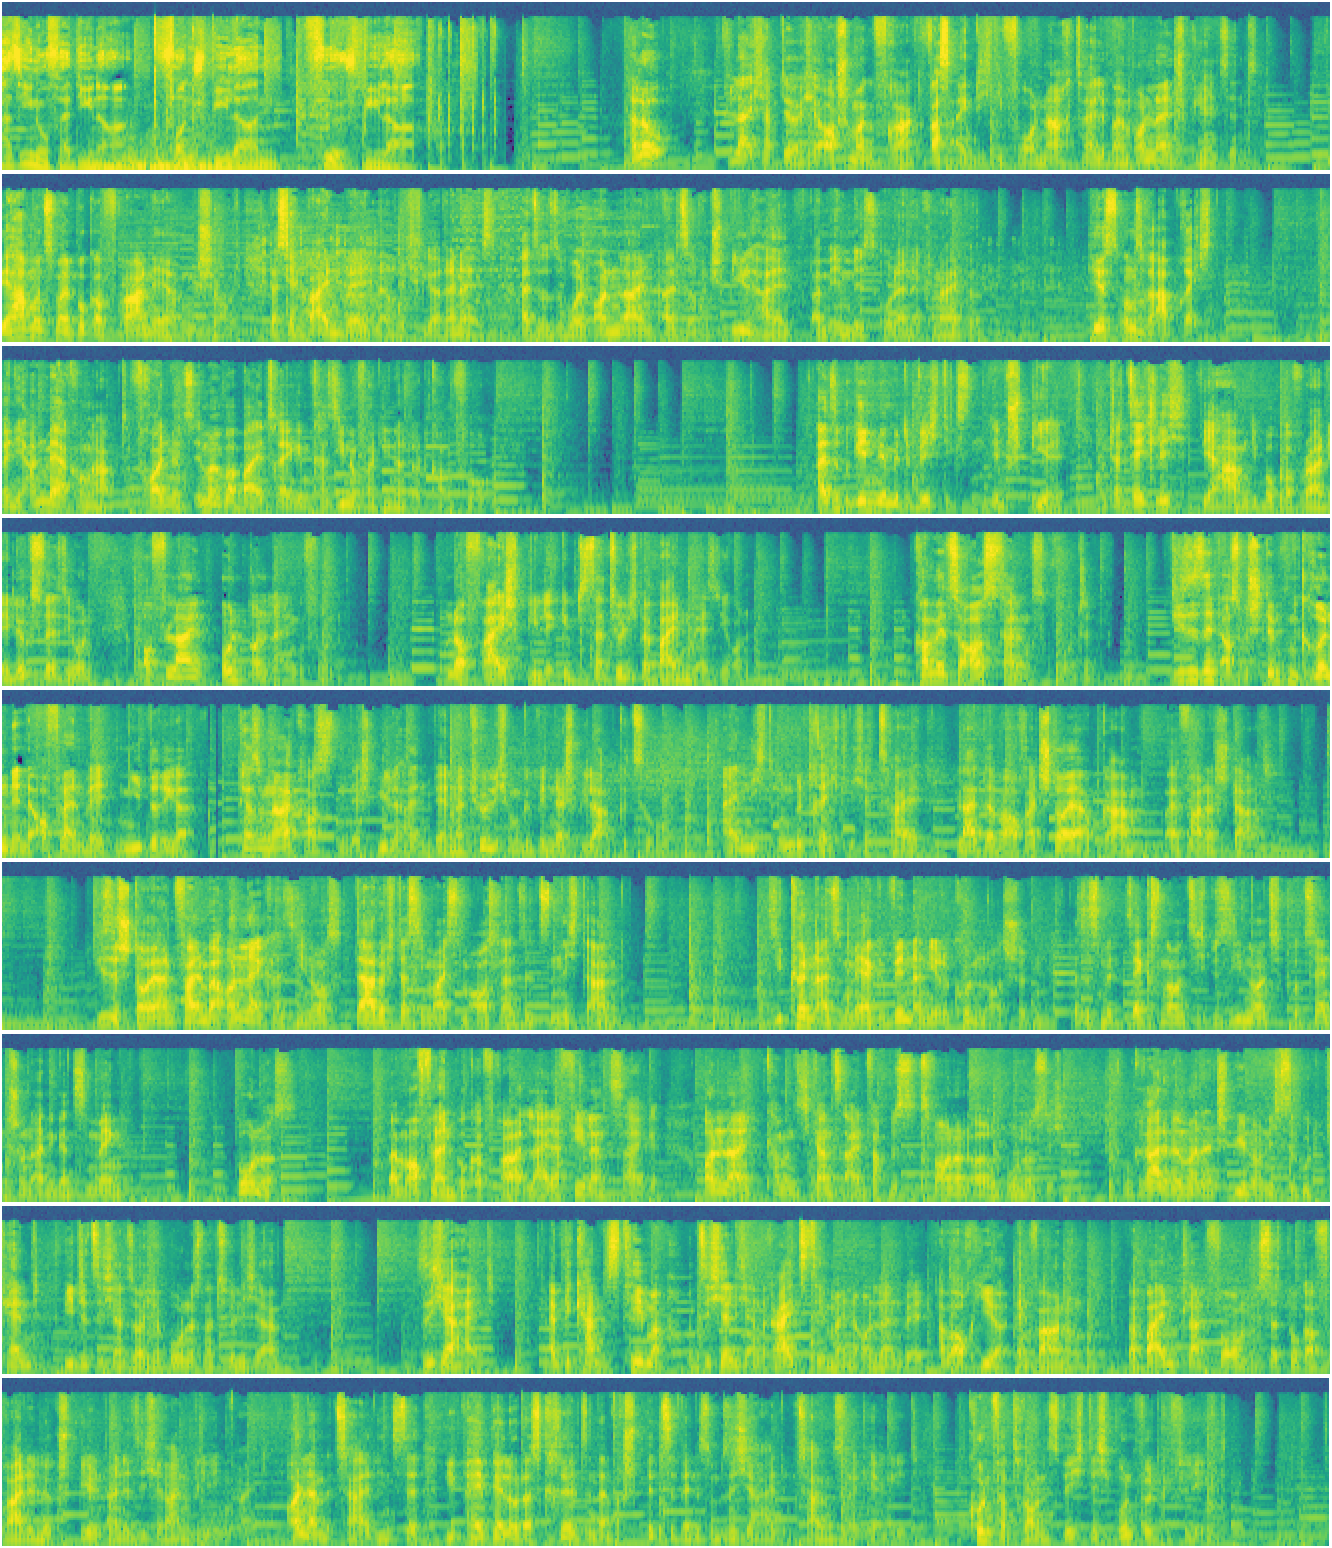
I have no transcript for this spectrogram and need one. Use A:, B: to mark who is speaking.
A: Casino-Verdiener. Von Spielern für Spieler.
B: Hallo, vielleicht habt ihr euch ja auch schon mal gefragt, was eigentlich die Vor- und Nachteile beim Online-Spielen sind. Wir haben uns mal Book of Ra näher angeschaut, das ja in beiden Welten ein richtiger Renner ist, also sowohl online als auch in Spielhallen, beim Imbiss oder in der Kneipe. Hier ist unsere Abrechnung. Wenn ihr Anmerkungen habt, freuen wir uns immer über Beiträge im Casinoverdiener.com Forum. Also beginnen wir mit dem Wichtigsten, dem Spiel. Und tatsächlich, wir haben die Book of Ra Deluxe Version offline und online gefunden. Und auch Freispiele gibt es natürlich bei beiden Versionen. Kommen wir zur Auszahlungsquote. Diese sind aus bestimmten Gründen in der Offline-Welt niedriger. Personalkosten der Spielhallen werden natürlich vom Gewinn der Spieler abgezogen. Ein nicht unbeträchtlicher Teil bleibt aber auch als Steuerabgaben bei Vaterstaat. Diese Steuern fallen bei Online-Casinos, dadurch dass sie meist im Ausland sitzen, nicht an. Sie können also mehr Gewinn an ihre Kunden ausschütten. Das ist mit 96 bis 97 Prozent schon eine ganze Menge. Bonus. Beim Offline-Booker leider Fehlanzeige. Online kann man sich ganz einfach bis zu 200 Euro Bonus sichern. Und gerade wenn man ein Spiel noch nicht so gut kennt, bietet sich ein solcher Bonus natürlich an. Sicherheit. Ein pikantes Thema und sicherlich ein Reizthema in der Online-Welt, aber auch hier Entwarnung. Bei beiden Plattformen ist das Book of Ra Deluxe Spielen eine sichere Angelegenheit. Online-Bezahldienste wie PayPal oder Skrill sind einfach spitze, wenn es um Sicherheit im Zahlungsverkehr geht. Kundenvertrauen ist wichtig und wird gepflegt.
